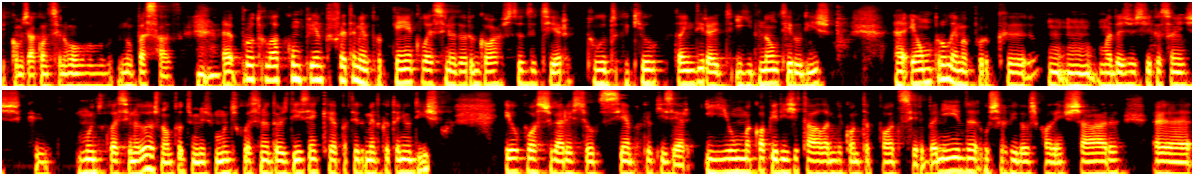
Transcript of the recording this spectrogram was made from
é? Como já aconteceu no, no passado. Uhum. Uh, por outro lado, compreendo perfeitamente, porque quem é colecionador gosta de ter tudo aquilo que tem direito e não ter o disco uh, é um problema, porque um- um- uma das justificações que muitos colecionadores, não todos, mas muitos colecionadores dizem é que a partir do momento que eu tenho o disco, eu posso jogar este jogo sempre que eu quiser. E uma cópia digital, a minha conta pode ser banida, os servidores podem fechar, a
